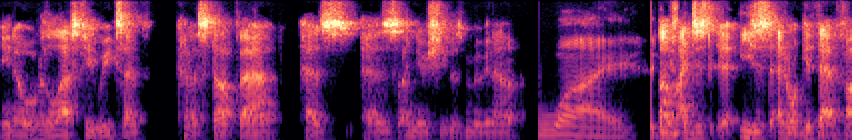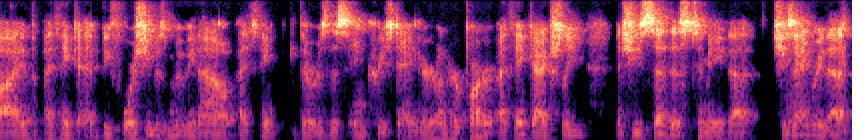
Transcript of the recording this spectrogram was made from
you know, over the last few weeks, I've kind of stopped that as as I knew she was moving out. Why? Um, I just you just I don't get that vibe. I think uh, before she was moving out, I think there was this increased anger on her part. I think actually, and she said this to me that she's angry that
